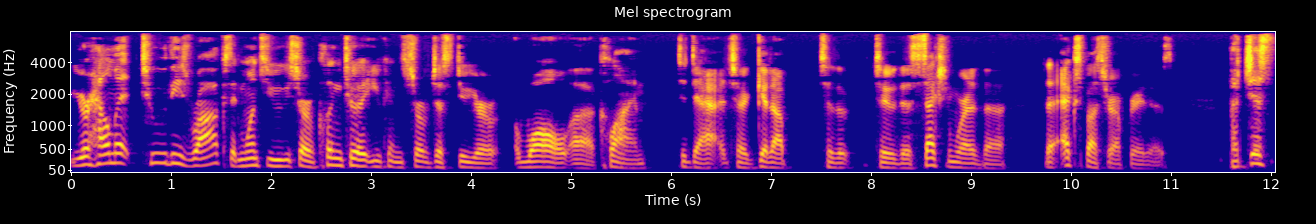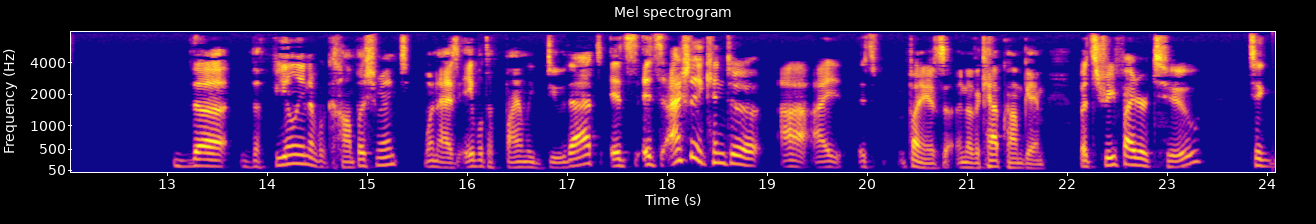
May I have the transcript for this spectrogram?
your helmet to these rocks. And once you sort of cling to it, you can sort of just do your wall, uh, climb to da- to get up to the, to the section where the, the X Buster upgrade is. But just the, the feeling of accomplishment when I was able to finally do that, it's, it's actually akin to, uh, I, it's funny, it's another Capcom game, but Street Fighter 2, to,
